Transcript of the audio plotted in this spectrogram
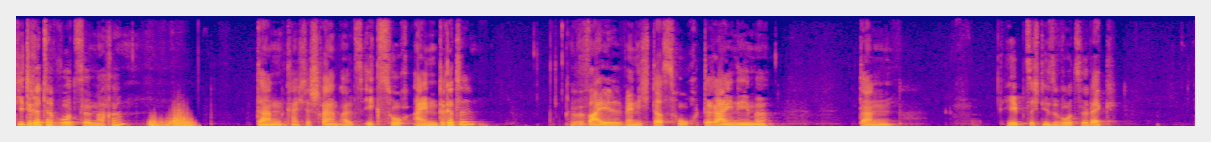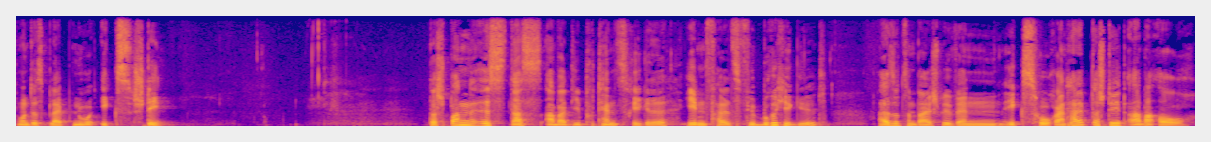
die dritte Wurzel mache. Dann kann ich das schreiben als x hoch 1 Drittel, weil wenn ich das hoch 3 nehme, dann hebt sich diese Wurzel weg und es bleibt nur x stehen. Das Spannende ist, dass aber die Potenzregel ebenfalls für Brüche gilt. Also zum Beispiel, wenn x hoch 1,5 da steht, aber auch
